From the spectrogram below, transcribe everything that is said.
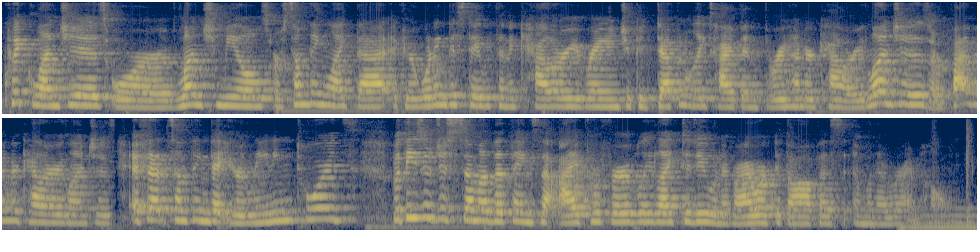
quick lunches or lunch meals or something like that. If you're wanting to stay within a calorie range, you could definitely type in 300 calorie lunches or 500 calorie lunches if that's something that you're leaning towards. But these are just some of the things that I preferably like to do whenever I work at the office and whenever I'm home.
